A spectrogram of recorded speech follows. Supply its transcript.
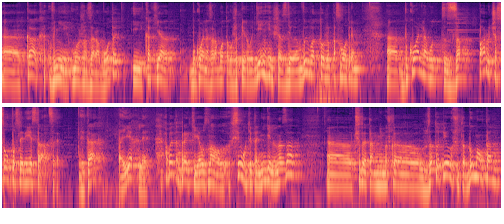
э, как в ней можно заработать и как я буквально заработал уже первые деньги. Сейчас сделаем вывод, тоже посмотрим. Э, буквально вот за пару часов после регистрации. Итак, поехали. Об этом проекте я узнал всего где-то неделю назад. Э, что-то я там немножко затупил, что-то думал там.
